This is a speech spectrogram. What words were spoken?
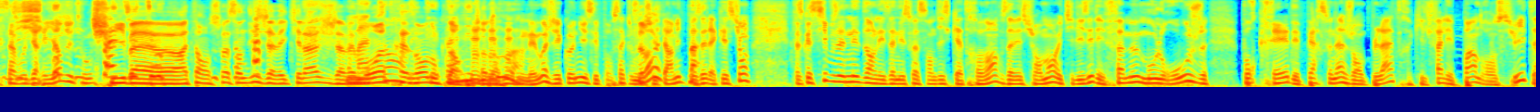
ça vous dit rien du tout. Je suis, bah, euh, attends, en 70, j'avais quel âge? J'avais moins attends, 13 ans, mais donc non. tout. Mais moi j'ai connu, c'est pour ça que je me suis permis de poser la question. Parce que si vous êtes né dans les années 70-80, vous avez sûrement utilisé les fameux moules rouges pour créer des personnages en plâtre qu'il fallait peindre ensuite.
